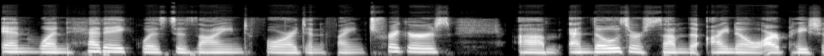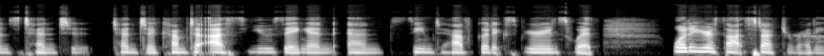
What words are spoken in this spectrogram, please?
and one headache was designed for identifying triggers. Um, and those are some that I know our patients tend to tend to come to us using and and seem to have good experience with. What are your thoughts, Dr. Reddy?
